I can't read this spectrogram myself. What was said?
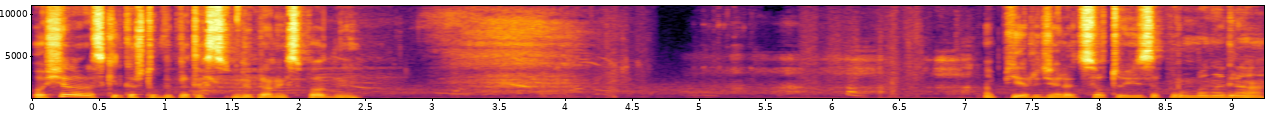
Pościel oraz kilka sztuk wypratych, wypranych spodni. A pierdziele, co to jest za porąbana gra?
